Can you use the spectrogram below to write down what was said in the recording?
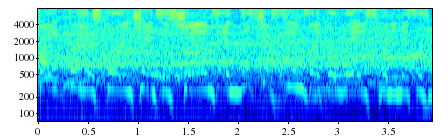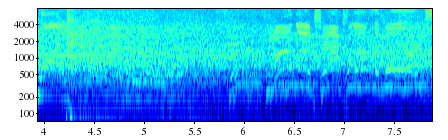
fight for your scoring chances, James. And this just seems like a waste when he misses wide. On the attack along the boards.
